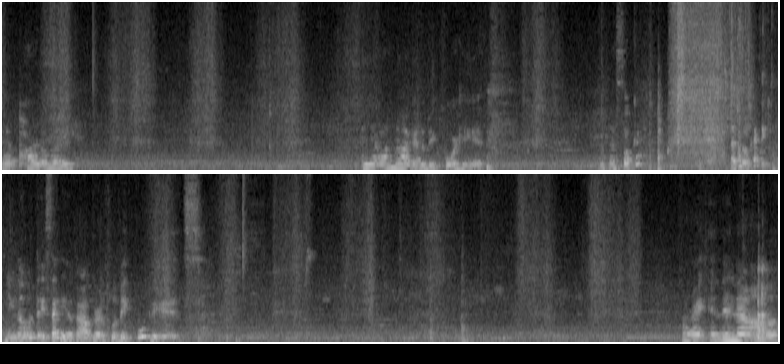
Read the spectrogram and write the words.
that part away. And y'all, know I got a big forehead. But that's okay. That's okay. You know what they say about girls with big foreheads. Alright, and then now I'm to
